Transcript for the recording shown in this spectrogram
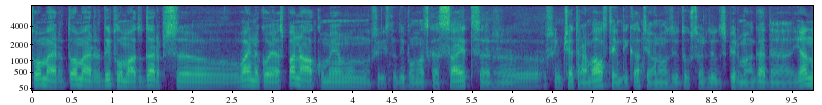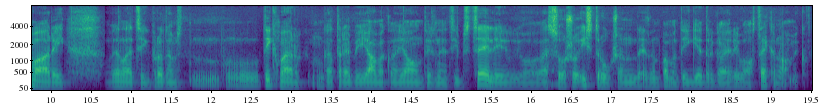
Tomēr, tomēr diplomātu darbs uh, vainagojās panākumiem, un šīs diplomātiskās saites ar uh, šīm četrām valstīm tika atjaunotas 2021. gada janvārī. Vienlaicīgi, protams, tikmēr katrai bija jāmeklē jauni tirzniecības ceļi, jo esošo iztrūkšanu diezgan pamatīgi iedragāja arī valsts ekonomiku.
